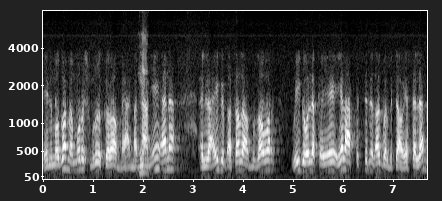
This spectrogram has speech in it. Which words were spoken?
لأن الموضوع ما يمرش مرور الكرام. يعني ما- نعم. يعني إيه؟ أنا اللعيب يبقى طالع مزور ويجي يقول لك إيه؟ يلعب في السن الأكبر بتاعه يا سلام.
